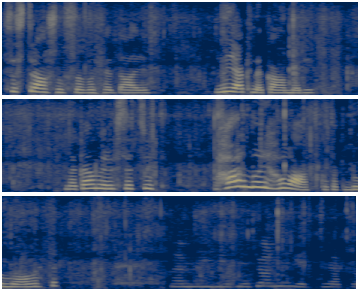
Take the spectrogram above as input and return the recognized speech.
Це страшно все виглядає. Не як на камері. На камері все тут гарно і гладко, так би мовити. Там чорний ліс, пляшка.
